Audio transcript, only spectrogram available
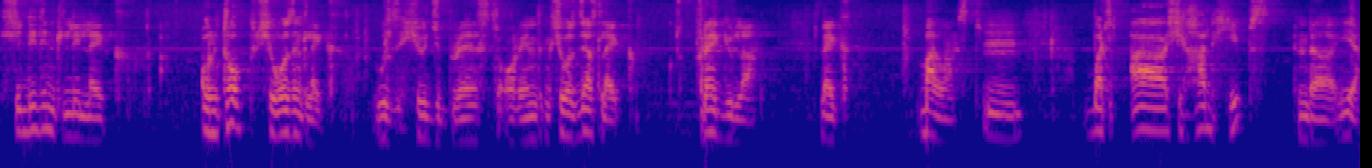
She didn't really like. On top, she wasn't like with huge breasts or anything. She was just like regular, like balanced. But uh, she had hips, and uh, yeah,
